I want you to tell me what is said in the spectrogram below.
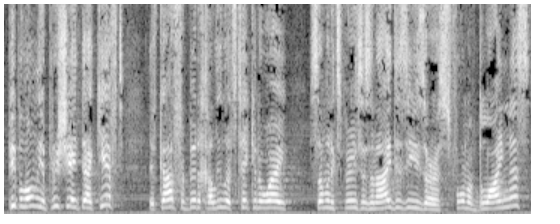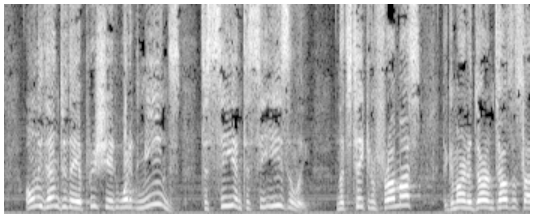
People only appreciate that gift if, God forbid, chalilah, it's taken away. Someone experiences an eye disease or a form of blindness. Only then do they appreciate what it means to see and to see easily. And that's taken from us. The Gemara Nedarim tells us,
